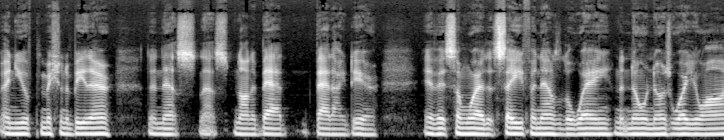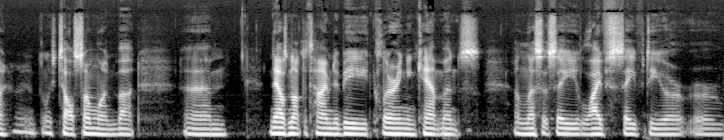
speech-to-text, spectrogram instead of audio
and you have permission to be there, then that's that's not a bad bad idea. If it's somewhere that's safe and out of the way, that no one knows where you are, at least tell someone. But um, now's not the time to be clearing encampments unless it's a life safety or, or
